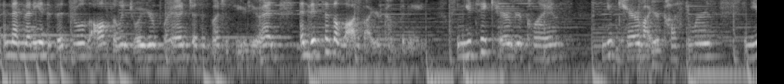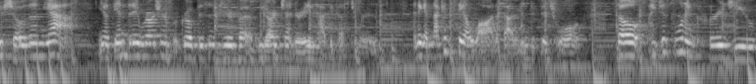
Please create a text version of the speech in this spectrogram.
and that many individuals also enjoy your brand just as much as you do. And, and this says a lot about your company. When you take care of your clients and you care about your customers and you show them, yeah, you know, at the end of the day, we are trying to grow business here, but we are generating happy customers. And again, that can say a lot about an individual. So I just want to encourage you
